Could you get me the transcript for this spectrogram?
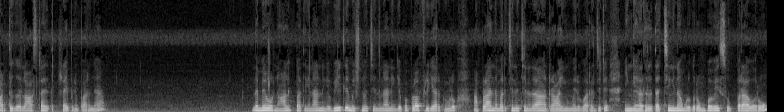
அடுத்தது லாஸ்ட்டாக ட்ரை பண்ணி பாருங்கள் இந்தமாரி ஒரு நாளைக்கு பார்த்தீங்கன்னா நீங்கள் வீட்டிலே மிஷின் வச்சுருந்தீங்கன்னா நீங்கள் எப்பப்போலாம் ஃப்ரீயாக இருக்குங்களோ அப்போலாம் இந்த மாதிரி சின்ன சின்னதாக ட்ராயிங் மாதிரி வரைஞ்சிட்டு நீங்கள் அதில் தைச்சிங்கன்னா உங்களுக்கு ரொம்பவே சூப்பராக வரும்.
